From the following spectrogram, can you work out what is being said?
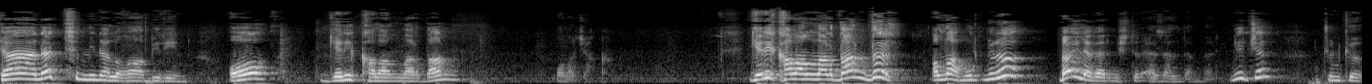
Kânet minel gâbirin. O geri kalanlardan olacak. Geri kalanlardandır. Allah mülkünü böyle vermiştir ezelden beri. Niçin? Çünkü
